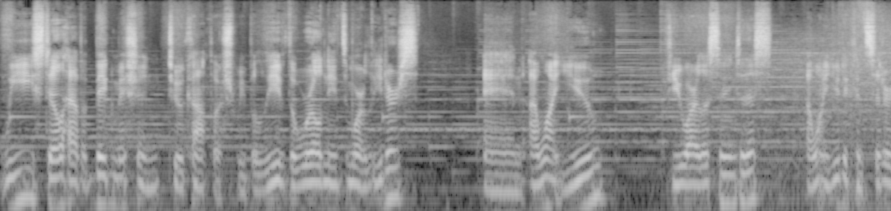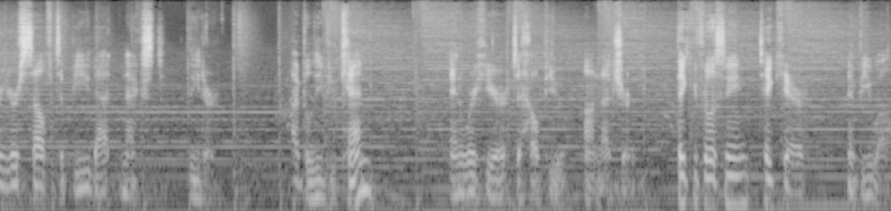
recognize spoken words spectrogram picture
We still have a big mission to accomplish. We believe the world needs more leaders. And I want you, if you are listening to this, I want you to consider yourself to be that next leader. I believe you can, and we're here to help you on that journey. Thank you for listening. Take care and be well.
